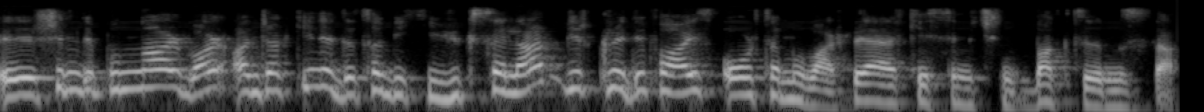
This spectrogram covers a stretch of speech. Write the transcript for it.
Ee, şimdi bunlar var ancak yine de tabii ki yükselen bir kredi faiz ortamı var reel kesim için baktığımızda.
